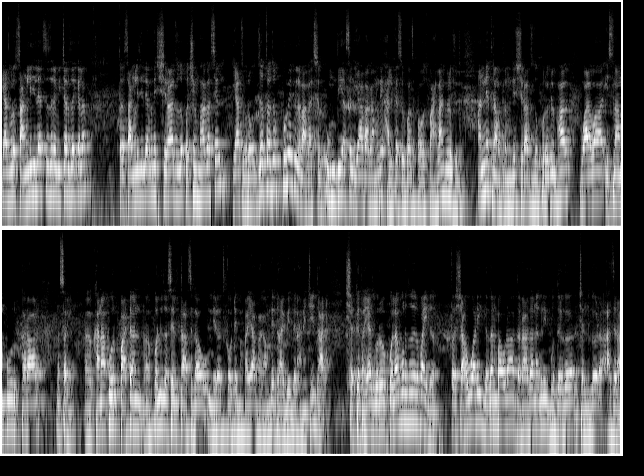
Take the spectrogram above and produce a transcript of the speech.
याचबरोबर सांगली जिल्ह्याचा जर विचार जर केला तर सांगली जिल्ह्यामध्ये शिराळचा जो पश्चिम भाग असेल याचबरोबर जर जो पूर्वेकडील भाग असेल उमदी असेल या भागामध्ये हलक्या स्वरूपाचा पाऊस पाहायला मिळू शकतो. अन्यत्र मात्र म्हणजे शिराळचा जो पूर्वेकडील भाग वाळवा इस्लामपूर कराड सॉरी खानापूर पाटण पलूज असेल तासगाव मिरज कवटेमका या भागामध्ये ड्राय वेदर राहण्याची दाट शक्यता याचबरोबर कोल्हापूरचं जर पाहिलं तर शाहूवाडी गगनबावडा राधानगरी बुद्रगड चंदगड आजरा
